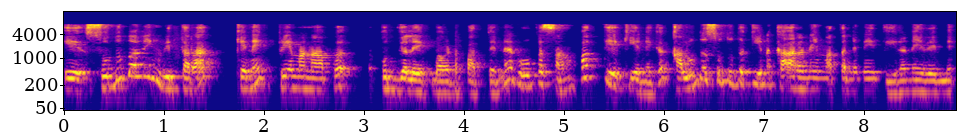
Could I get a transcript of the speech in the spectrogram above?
ඒ සුදු බවින් විතරක් කෙනෙක් ප්‍රියමනාප පුද්ගලයෙක් බවට පත් වෙන්නේ රූප සම්පත්තිය කියන එක කළුද සුදුද කියන කාරණේ මත නෙමේ තීරණය වෙන්නේ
